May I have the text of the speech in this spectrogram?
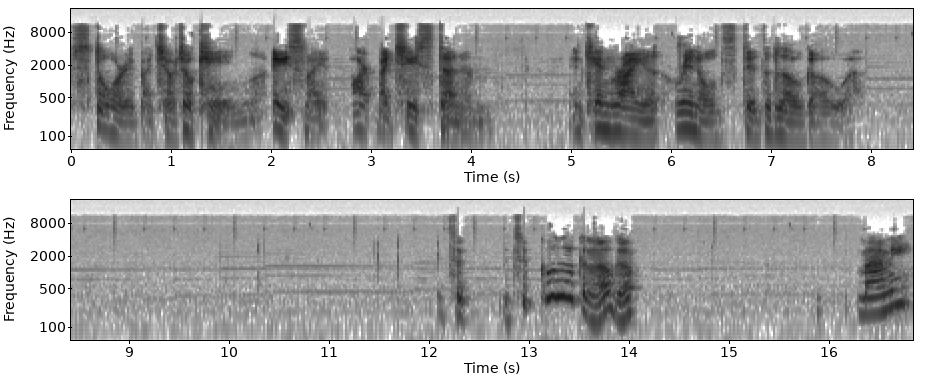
Story by JoJo King. Ace by art by Chase Dunham. And Ken Ryan Reynolds did the logo. It's a it's a cool looking logo. Mommy,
